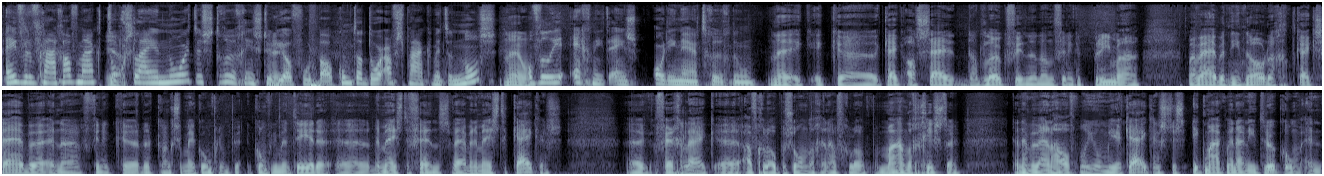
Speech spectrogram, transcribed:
Even de vraag afmaken. Toch Ja. sla je nooit eens terug in studio Nee. voetbal. Komt dat door afspraken met de NOS? Nee, of wil je echt niet eens ordinair terug doen? Nee, ik, ik, eh, kijk, als zij dat leuk vinden, dan vind ik het prima. Maar wij hebben het niet nodig. Kijk, zij hebben, en daar, vind ik, daar kan ik ze mee compli- complimenteren... de meeste fans. Wij hebben de meeste kijkers. Eh, vergelijk eh, afgelopen zondag en afgelopen maandag gisteren... dan hebben wij een half miljoen meer kijkers. Dus ik maak me daar niet druk om. En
